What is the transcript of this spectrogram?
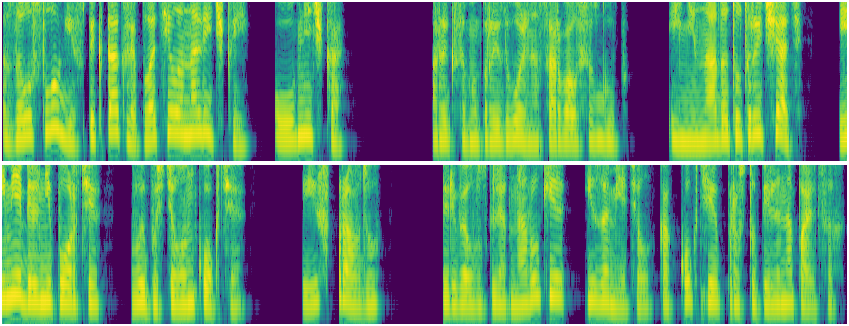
За услуги спектакля платила наличкой. Умничка». Рык самопроизвольно сорвался с губ. «И не надо тут рычать. И мебель не порти», — выпустил он когти. И вправду перевел взгляд на руки и заметил, как когти проступили на пальцах.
